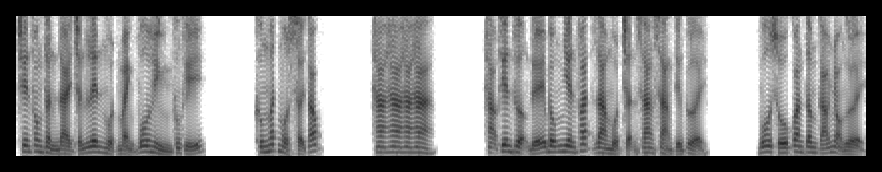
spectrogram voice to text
trên phong thần đài chấn lên một mảnh vô hình không khí. Không mất một sợi tóc. Ha ha ha ha. Hạo thiên thượng đế bỗng nhiên phát ra một trận sang sảng tiếng cười. Vô số quan tâm cáo nhỏ người,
